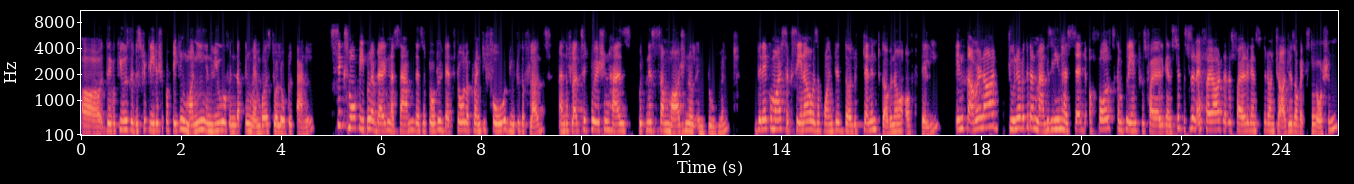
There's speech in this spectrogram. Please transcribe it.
Uh, they've accused the district leadership of taking money in lieu of inducting members to a local panel. Six more people have died in Assam. There's a total death toll of 24 due to the floods, and the flood situation has witnessed some marginal improvement. Vinay Kumar Saxena was appointed the Lieutenant Governor of Delhi. In Tamil Nadu, Junior Vikatan magazine has said a false complaint was filed against it. This is an FIR that was filed against it on charges of extortion.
